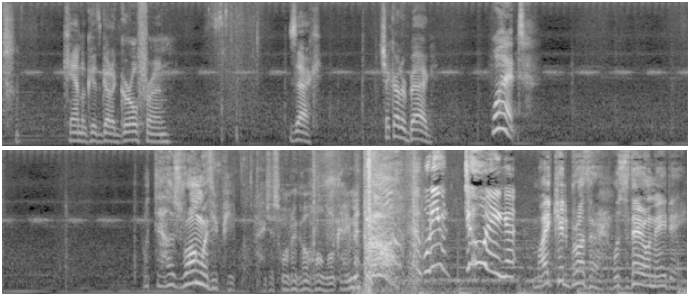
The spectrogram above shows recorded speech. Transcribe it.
Candle Kid's got a girlfriend. Zach, check out her bag. What? What the hell is wrong with you people? I just want to go home, okay, man? What are you doing? My kid brother was there on A-Day.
